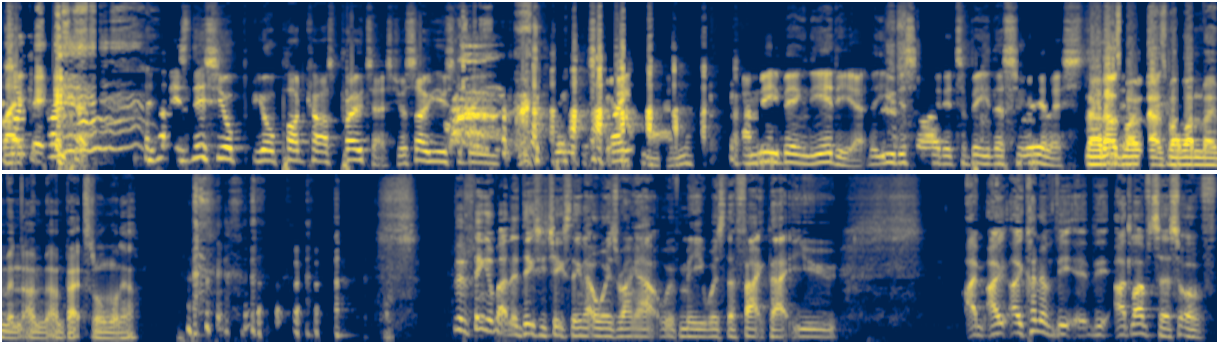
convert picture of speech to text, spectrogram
Like, is, is, this your your podcast protest? You're so used to being, being the straight man and me being the idiot that you decided to be the surrealist. No, that was my that was my one moment. I'm I'm back to normal now. the thing about the Dixie Chicks thing that always rang out with me was the fact that you I, I, I kind of the, the I'd love to sort of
